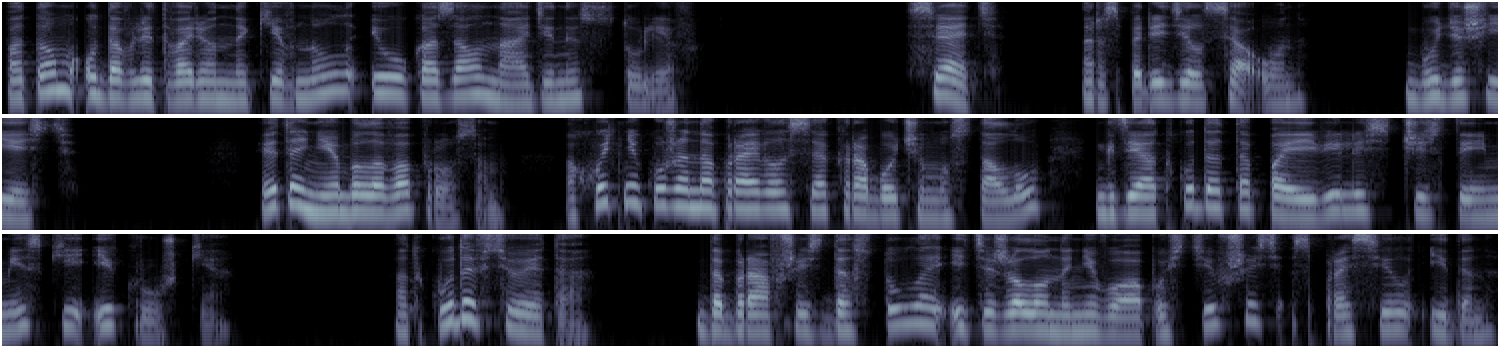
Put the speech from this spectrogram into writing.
Потом удовлетворенно кивнул и указал на один из стульев. «Сядь», — распорядился он. «Будешь есть». Это не было вопросом. Охотник уже направился к рабочему столу, где откуда-то появились чистые миски и кружки. «Откуда все это?» Добравшись до стула и тяжело на него опустившись, спросил Иден.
